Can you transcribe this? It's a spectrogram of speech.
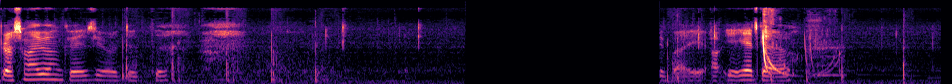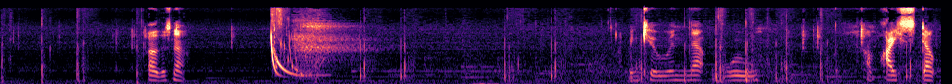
Guess am I going crazy or did the Goodbye. Oh, yeah, let's go. Oh, there's no. I've been killing that woo. I'm iced out.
